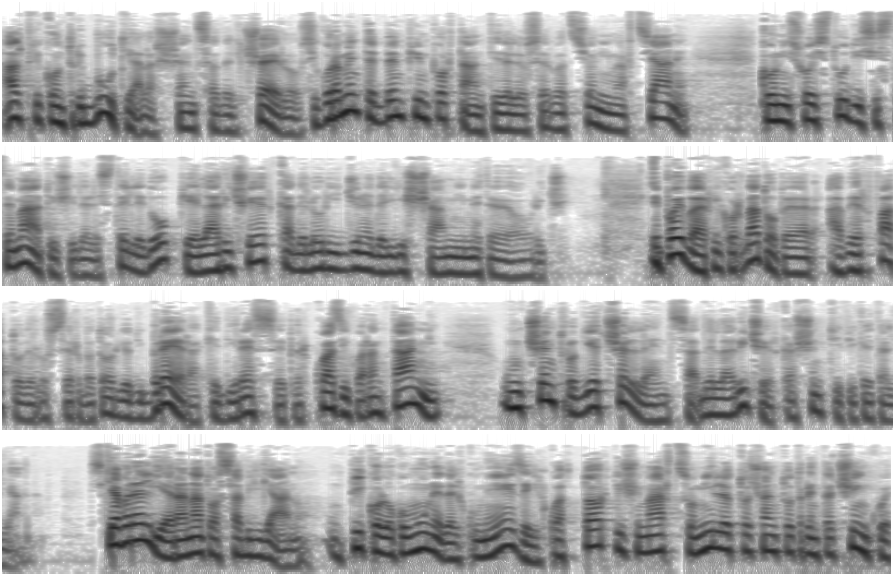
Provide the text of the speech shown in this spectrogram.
altri contributi alla scienza del cielo, sicuramente ben più importanti delle osservazioni marziane, con i suoi studi sistematici delle stelle doppie e la ricerca dell'origine degli sciami meteorici. E poi va ricordato per aver fatto dell'osservatorio di Brera, che diresse per quasi 40 anni, un centro di eccellenza della ricerca scientifica italiana. Schiavarelli era nato a Savigliano, un piccolo comune del Cuneese, il 14 marzo 1835,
